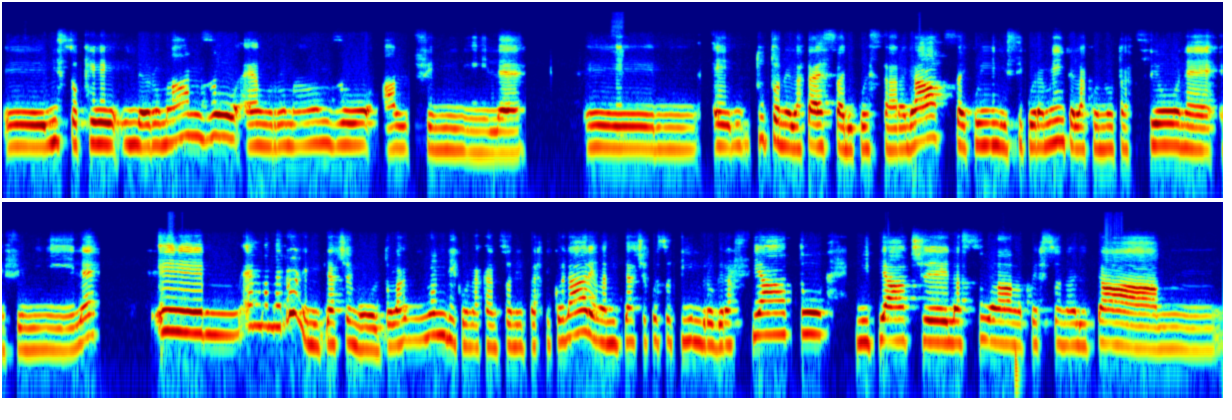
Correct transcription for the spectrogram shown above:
eh, visto che il romanzo è un romanzo al femminile. E, ehm, è tutto nella testa di questa ragazza e quindi sicuramente la connotazione è femminile e ehm, Emma Marrone mi piace molto, la, non dico una canzone in particolare, ma mi piace questo timbro graffiato, mi piace la sua personalità mh,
